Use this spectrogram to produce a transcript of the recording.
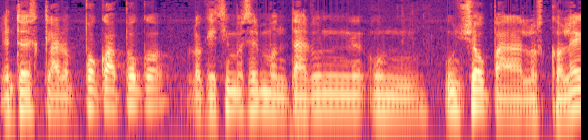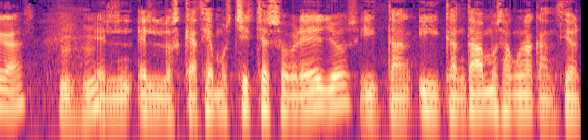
Entonces, claro, poco a poco lo que hicimos es montar un, un, show para los colegas, en, los que hacíamos chistes sobre ellos y, y cantábamos alguna canción.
